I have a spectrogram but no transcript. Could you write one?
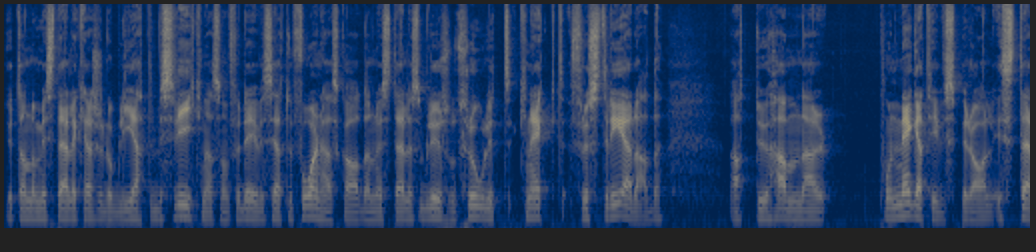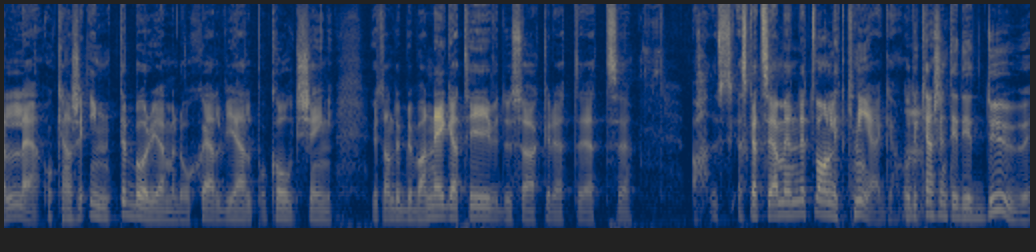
Utan de istället kanske då blir jättebesvikna som för dig, vi säger att du får den här skadan och istället så blir du så otroligt knäckt, frustrerad att du hamnar på negativ spiral istället och kanske inte börja med då självhjälp och coaching utan du blir bara negativ, du söker ett, ett jag ska inte säga, men ett vanligt kneg. Och mm. det kanske inte är det du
